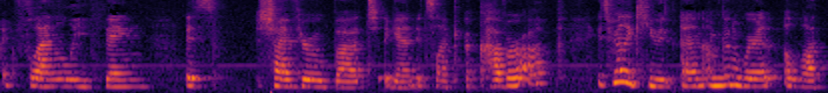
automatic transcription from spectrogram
like flannelly thing. It's shine through but again it's like a cover up. It's really cute and I'm gonna wear it a lot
